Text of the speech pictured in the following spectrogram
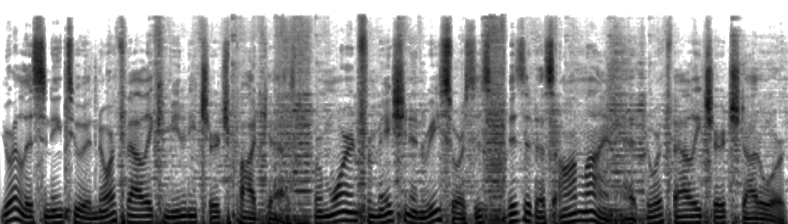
You're listening to a North Valley Community Church podcast. For more information and resources, visit us online at northvalleychurch.org.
